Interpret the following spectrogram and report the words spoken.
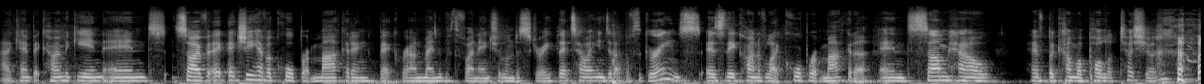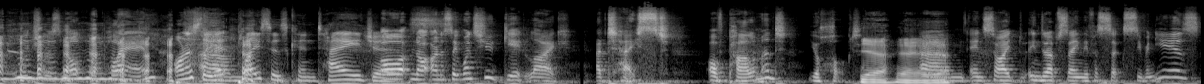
I came back home again, and so I've I actually have a corporate marketing background, mainly with the financial industry. That's how I ended up with the Greens as their kind of like corporate marketer, and somehow have become a politician, which was not the plan. Honestly, that Um, place is contagious. Oh no, honestly, once you get like a taste of Parliament, you're hooked. Yeah, yeah, yeah. Um, and so I ended up staying there for six, seven years.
